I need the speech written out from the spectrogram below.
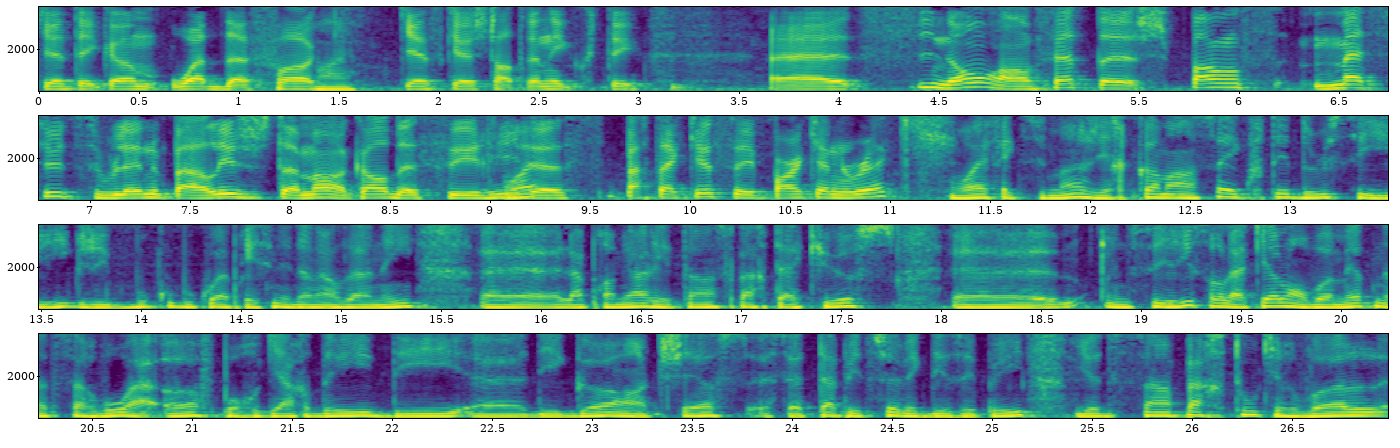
que t'es comme what the fuck, qu'est-ce que je suis en train d'écouter? Euh, sinon, en fait, euh, je pense, Mathieu, tu voulais nous parler justement encore de séries Ouais. de Spartacus et Park and Rec. Oui, effectivement. J'ai recommencé à écouter deux séries que j'ai beaucoup, beaucoup appréciées les dernières années. Euh, la première étant Spartacus, euh, une série sur laquelle on va mettre notre cerveau à off pour regarder des, euh, des gars en chess se taper dessus avec des épées. Il y a du sang partout qui revole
